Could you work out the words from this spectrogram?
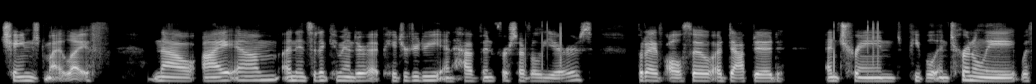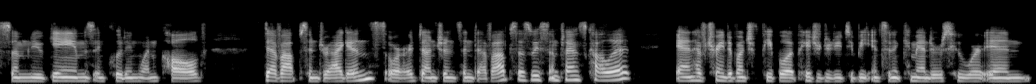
changed my life. Now, I am an incident commander at PagerDuty and have been for several years, but I've also adapted and trained people internally with some new games, including one called DevOps and Dragons, or Dungeons and DevOps, as we sometimes call it, and have trained a bunch of people at PagerDuty to be incident commanders who were in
